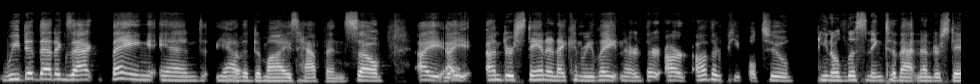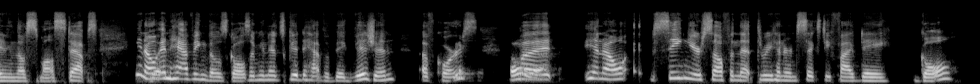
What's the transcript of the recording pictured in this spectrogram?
we did that exact thing and yeah the demise happened. So i i understand and i can relate and there, there are other people too you know listening to that and understanding those small steps you know and having those goals. I mean it's good to have a big vision of course oh, but you know seeing yourself in that 365 day goal.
